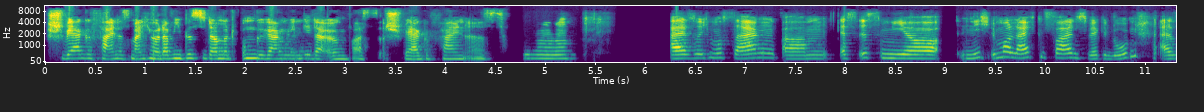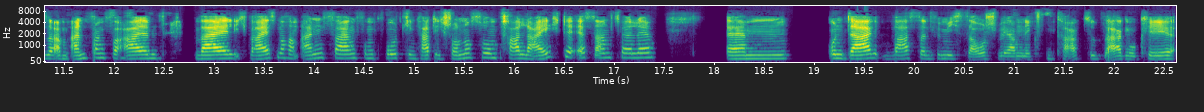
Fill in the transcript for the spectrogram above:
schwer gefallen ist manchmal? Oder wie bist du damit umgegangen, wenn dir da irgendwas schwer gefallen ist? Mhm. Also ich muss sagen, ähm, es ist mir nicht immer leicht gefallen, es wäre gelogen. Also am Anfang vor allem, weil ich weiß noch, am Anfang vom Coaching hatte ich schon noch so ein paar leichte Essanfälle. Ähm, und da war es dann für mich sauschwer, am nächsten Tag zu sagen, okay,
